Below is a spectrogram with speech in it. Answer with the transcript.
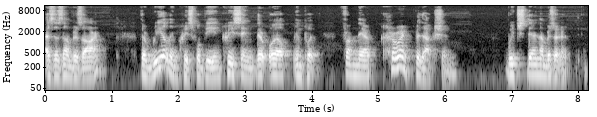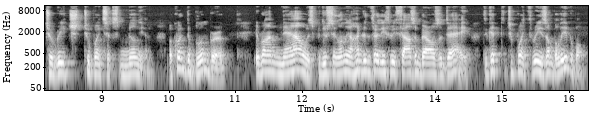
as those numbers are. The real increase will be increasing their oil input from their current production, which their numbers are to reach 2.6 million. According to Bloomberg, Iran now is producing only 133,000 barrels a day. To get to 2.3 is unbelievable.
